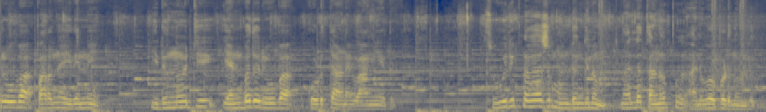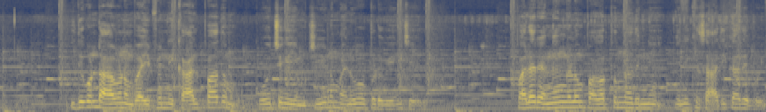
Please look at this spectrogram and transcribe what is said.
രൂപ പറഞ്ഞ ഇതിന് ഇരുന്നൂറ്റി എൺപത് രൂപ കൊടുത്താണ് വാങ്ങിയത്. സൂര്യപ്രകാശം ഉണ്ടെങ്കിലും നല്ല തണുപ്പ് അനുഭവപ്പെടുന്നുണ്ട്. ഇതുകൊണ്ടാവണം വൈഫിന് കാൽപാദം കൂച്ചുകയും ക്ഷീണം അനുഭവപ്പെടുകയും ചെയ്തു പല രംഗങ്ങളും പകർത്തുന്നതിന് എനിക്ക് സാധിക്കാതെ പോയി.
